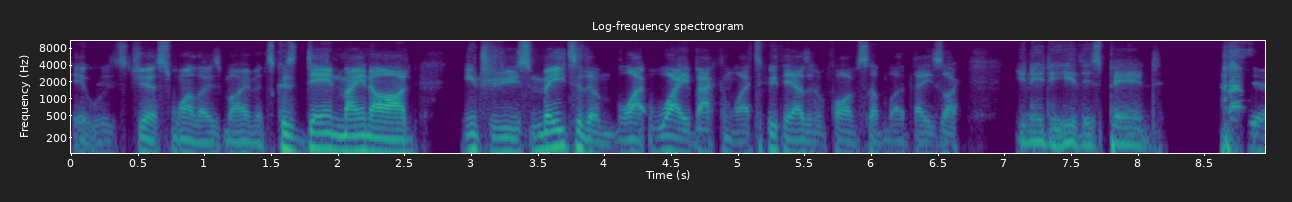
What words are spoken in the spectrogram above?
it was just one of those moments because Dan Maynard introduced me to them like way back in like 2005, something like that. He's like, you need to hear this band. Yeah.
